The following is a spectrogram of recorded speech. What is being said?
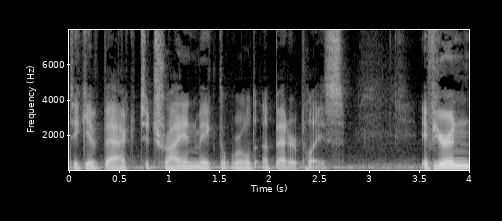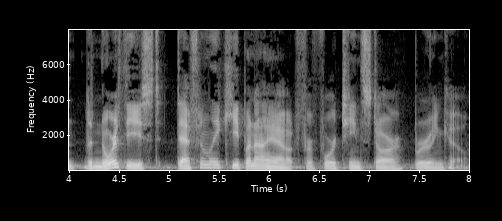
to give back to try and make the world a better place. If you're in the Northeast, definitely keep an eye out for 14th Star Brewing Co.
